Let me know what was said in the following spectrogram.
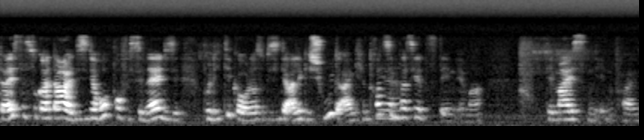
da ist es sogar da. Die sind ja hochprofessionell, diese Politiker oder so, die sind ja alle geschult eigentlich. Und trotzdem Ja. passiert es denen immer. Den meisten jedenfalls.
